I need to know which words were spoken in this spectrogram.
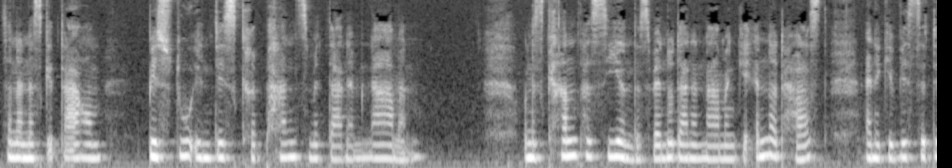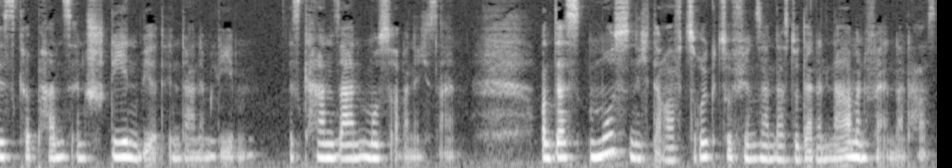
Sondern es geht darum, bist du in Diskrepanz mit deinem Namen. Und es kann passieren, dass wenn du deinen Namen geändert hast, eine gewisse Diskrepanz entstehen wird in deinem Leben. Es kann sein, muss aber nicht sein. Und das muss nicht darauf zurückzuführen sein, dass du deinen Namen verändert hast.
